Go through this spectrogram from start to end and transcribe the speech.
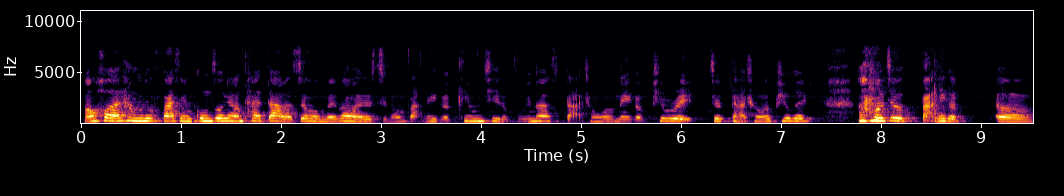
然后后来他们就发现工作量太大了，最后没办法就只能把那个 kimchi 的 b u i n a s 打成了那个 puree，就打成了 puree，然后就把那个呃，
